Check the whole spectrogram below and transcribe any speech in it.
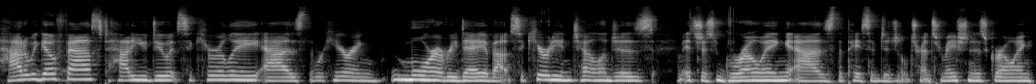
How do we go fast? How do you do it securely? As we're hearing more every day about security and challenges, it's just growing as the pace of digital transformation is growing.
